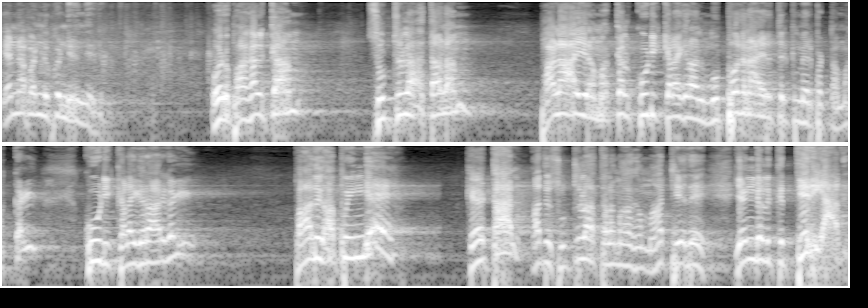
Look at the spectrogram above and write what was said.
என்ன பண்ணி கொண்டிருந்தீர்கள்? ஒரு பகல்காம் சுற்றுலா தளம் பல ஆயிரம் மக்கள் கூடி கலைகிறார்கள். முப்பதனாயிரத்திற்கும் மேற்பட்ட மக்கள் கூடி கலைகிறார்கள். பாதுகாப்பு இங்கே. கேட்டால் அது சுற்றுலா தலமாக மாற்றியதே எங்களுக்கு தெரியாது.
